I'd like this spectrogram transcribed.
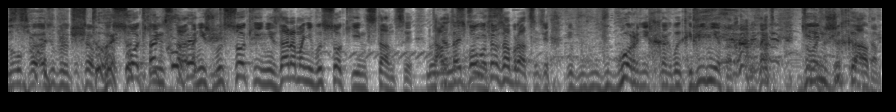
Ну, Что это- это это высокие инстанции, они же высокие, недаром они высокие инстанции. Ну, Там смогут разобраться в, в горних как бы кабинетах, знаете, Геленджика там.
